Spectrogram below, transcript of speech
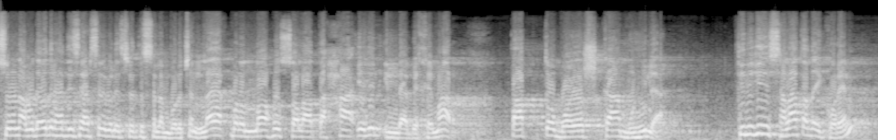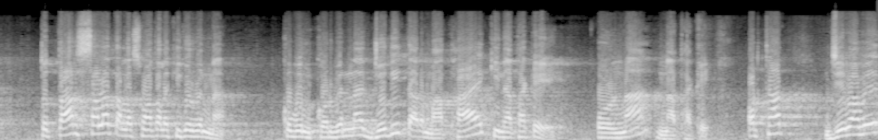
সুনান আবু দাউদের হাদিসে আরসাল আলাইহিস বলেছেন, লা ইয়াকবালুল্লাহু সালাতা হাইদিন ইল্লা বিখিমার। প্রাপ্ত বয়স্কা মহিলা, তিনি যদি সালাত আদায় করেন তো তার সালাত আল্লাহ তাআলা কি করবেন না? কবুল করবেন না যদি তার মাথায় কি না থাকে? ওড়না না থাকে। অর্থাৎ যেভাবে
